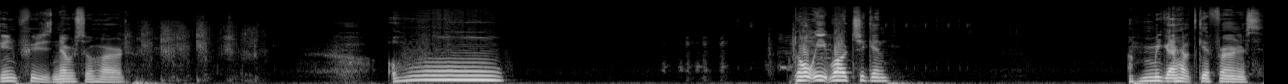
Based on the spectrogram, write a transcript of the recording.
Getting food is never so hard. Oh! Don't eat raw chicken. I'm gonna have to get furnace.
